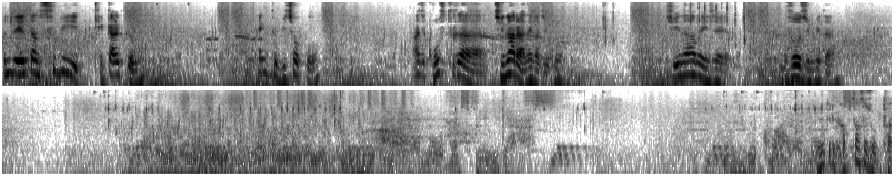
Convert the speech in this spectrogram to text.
근데 일단 수비 개깔끔. 탱크 미쳤고. 아직 고스트가 진화를 안 해가지고. 진화하면 이제 무서워집니다 값싸서 좋다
